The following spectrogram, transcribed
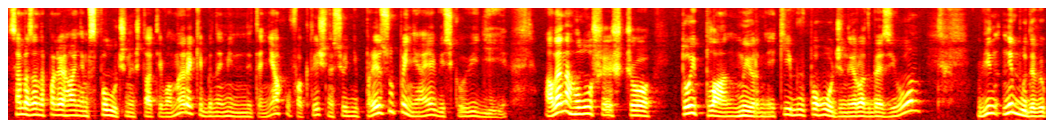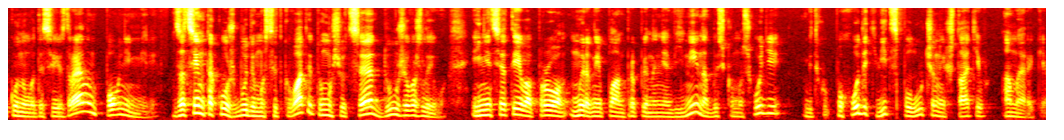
саме за наполяганням Сполучених Штатів Америки Бенамін Нетаньяху фактично сьогодні призупиняє військові дії. Але наголошує, що той план мирний, який був погоджений Радбезі ООН, він не буде виконуватися Ізраїлем в повній мірі. За цим також будемо слідкувати, тому що це дуже важливо. Ініціатива про мирний план припинення війни на Близькому Сході від, походить від Сполучених Штатів Америки.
